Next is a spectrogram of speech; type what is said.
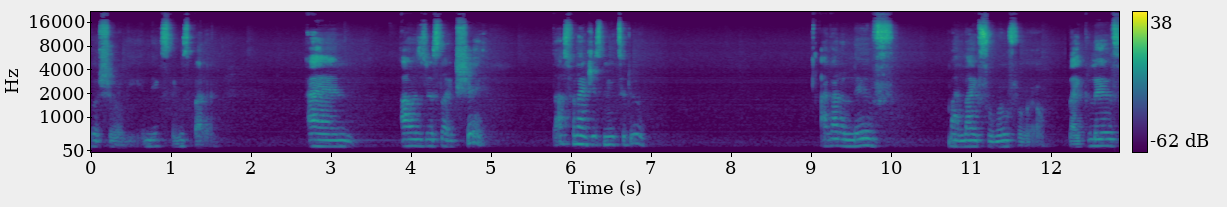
but surely, it makes things better. And I was just like, shit, that's what I just need to do. I gotta live my life for real, for real. Like, live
